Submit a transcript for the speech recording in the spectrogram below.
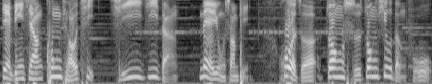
电冰箱、空调器、洗衣机等耐用商品，或者装饰装修等服务，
